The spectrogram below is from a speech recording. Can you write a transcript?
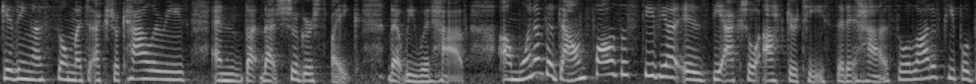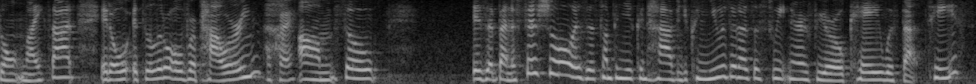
giving us so much extra calories and that, that sugar spike that we would have. Um, one of the downfalls of stevia is the actual aftertaste that it has. So a lot of people don't like that. It, it's a little overpowering. Okay. Um, so is it beneficial? Is it something you can have? You can use it as a sweetener if you're okay with that taste.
